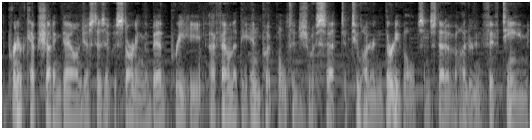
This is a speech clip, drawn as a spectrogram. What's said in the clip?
The printer kept shutting down just as it was starting the bed preheat. I found that the input voltage was set to 230 volts instead of 115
